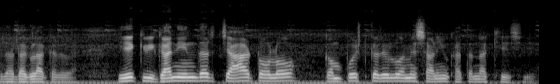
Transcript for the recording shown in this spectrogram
બધા ઢગલા કરેલા. એક વીઘાની અંદર ચાર ટોલો કમ્પોસ્ટ કરેલું અમે સાણિયું ખાતર નાખીએ છીએ.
